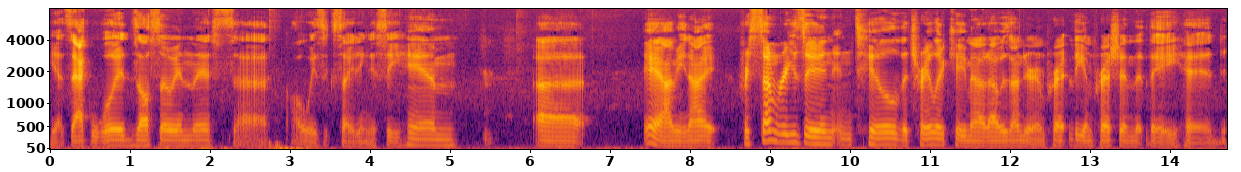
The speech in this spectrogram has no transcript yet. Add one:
Yeah, Zach Woods also in this. Uh, always exciting to see him. Uh, yeah, I mean, I for some reason until the trailer came out, I was under impre- the impression that they had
